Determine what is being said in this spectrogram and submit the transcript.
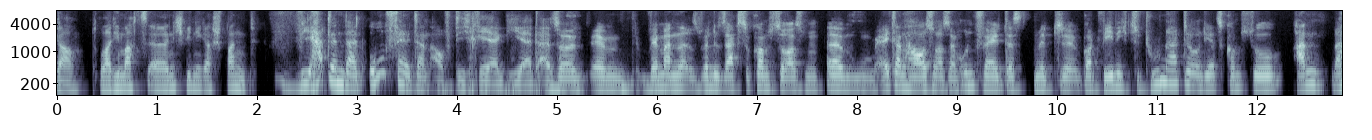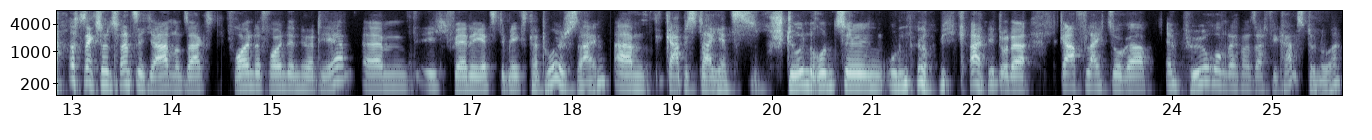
ja, aber die macht es äh, nicht weniger spannend. Wie hat denn dein Umfeld dann auf dich reagiert? Also ähm, wenn man, wenn du sagst, du kommst so aus dem ähm, Elternhaus und aus einem Umfeld, das mit äh, Gott wenig zu tun hatte und jetzt kommst du an nach 26 Jahren und sagst, Freunde, Freundin, hört her, ähm, ich werde jetzt demnächst katholisch sein. Ähm, gab es da jetzt Stirnrunzeln, Ungläubigkeit oder gab vielleicht sogar Empörung, dass man sagt, wie kannst du nur?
